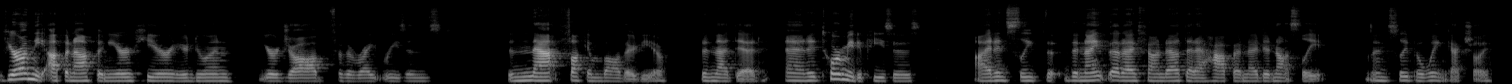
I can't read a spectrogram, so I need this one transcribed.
If you're on the up and up and you're here and you're doing your job for the right reasons, then that fucking bothered you. Then that did. And it tore me to pieces. I didn't sleep. The, the night that I found out that it happened, I did not sleep. I didn't sleep a wink, actually.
